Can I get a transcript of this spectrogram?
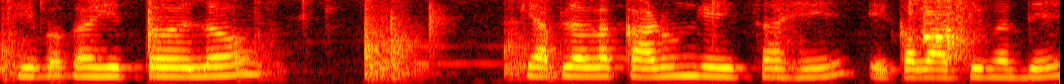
हे बघा हे तळलं की आपल्याला काढून घ्यायचं आहे एका वाटीमध्ये.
